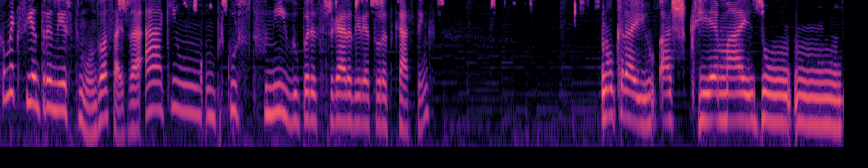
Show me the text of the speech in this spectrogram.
Como é que se entra neste mundo? Ou seja, há aqui um, um percurso definido para se chegar a diretora de casting? Não creio. Acho que é mais um. um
